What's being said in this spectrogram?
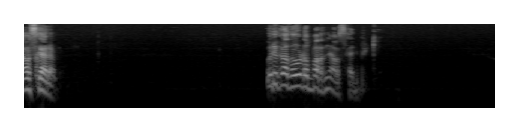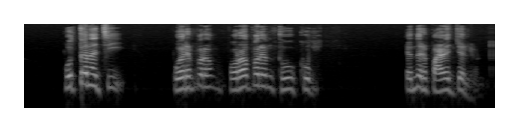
നമസ്കാരം. ഒരു കഥ കൂടെ പറഞ്ഞ് അവസാനിപ്പിക്കാം. പുത്തനച്ചി പുരപ്പുറം പുറപ്പുറം തൂക്കും എന്നൊരു പഴഞ്ചൊല്ലുണ്ട്.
